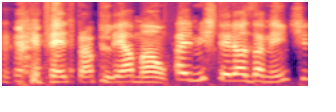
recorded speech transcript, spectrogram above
Aí pede pra ler a mão. Aí, misteriosamente,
